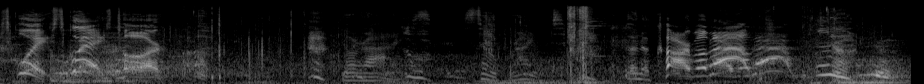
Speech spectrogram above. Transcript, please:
Squeeze, squeeze, Tor! Gonna out!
